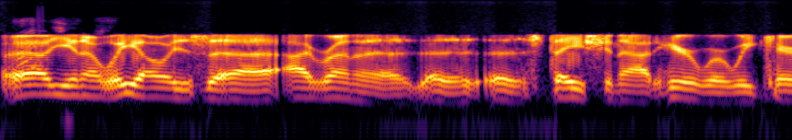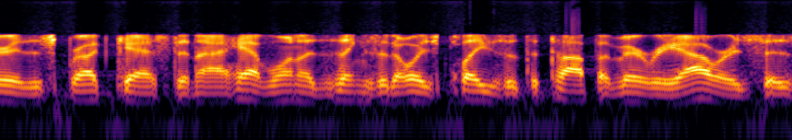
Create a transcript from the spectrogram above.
well, you know, we always, uh, I run a, a, a station out here where we carry this broadcast, and I have one of the things that always plays at the top of every hour. It says,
